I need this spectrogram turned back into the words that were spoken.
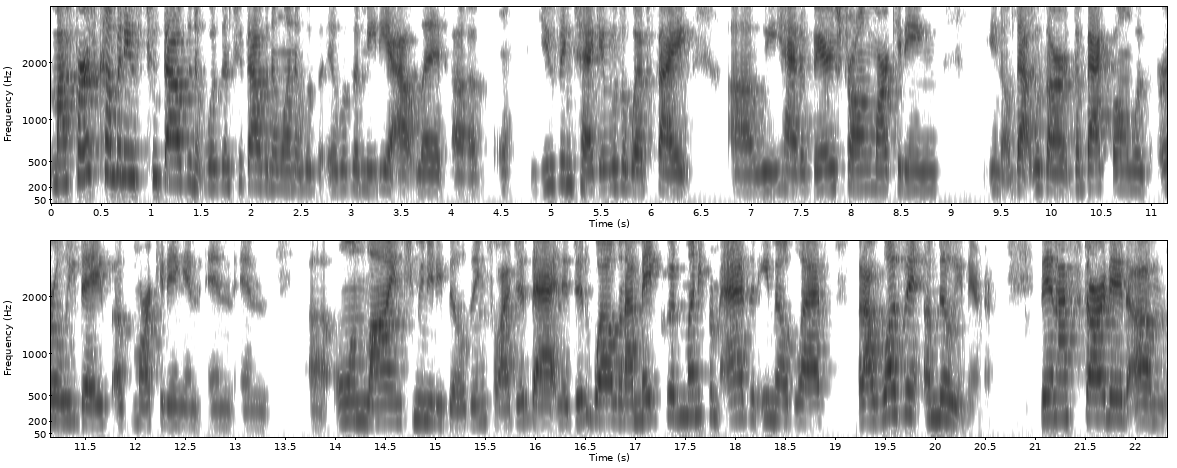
my first company is 2000 it was in 2001 it was it was a media outlet uh, using tech it was a website uh, we had a very strong marketing you know that was our the backbone was early days of marketing and and and uh, online community building. So I did that and it did well. And I made good money from ads and email blasts, but I wasn't a millionaire. Then I started um,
